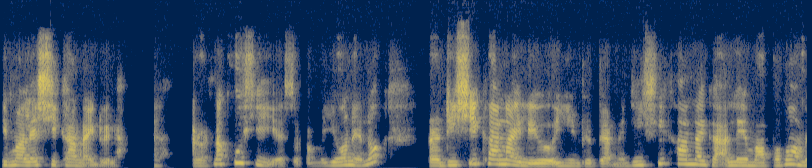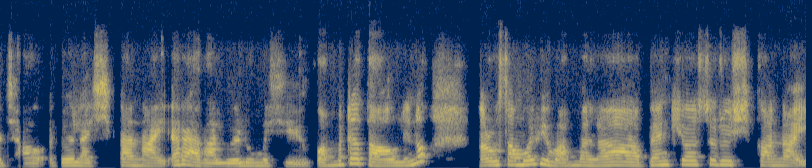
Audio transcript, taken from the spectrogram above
ဒီမှာလည်းရှီခနိုင်တွေ့လား အဲ့တော့နှစ်ခုရှိရဲဆိုတော့မရောနဲ့နော်အဲ့တော့ဒီရှီခနိုင်လေးကိုအရင်ပြောပြမယ်ဒီရှီခနိုင်ကအလဲမှာဘာမှမချအောင်အတွဲလိုက်ရှီခနိုင်အဲ့ဒါကလွဲလို့မရှိဘူးကွာမတက်တာဘူးလေနော်ငါတို့စာမွေးပြင်မှာမှတ်လား bankier ဆိုလို့ရှီခနိုင်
